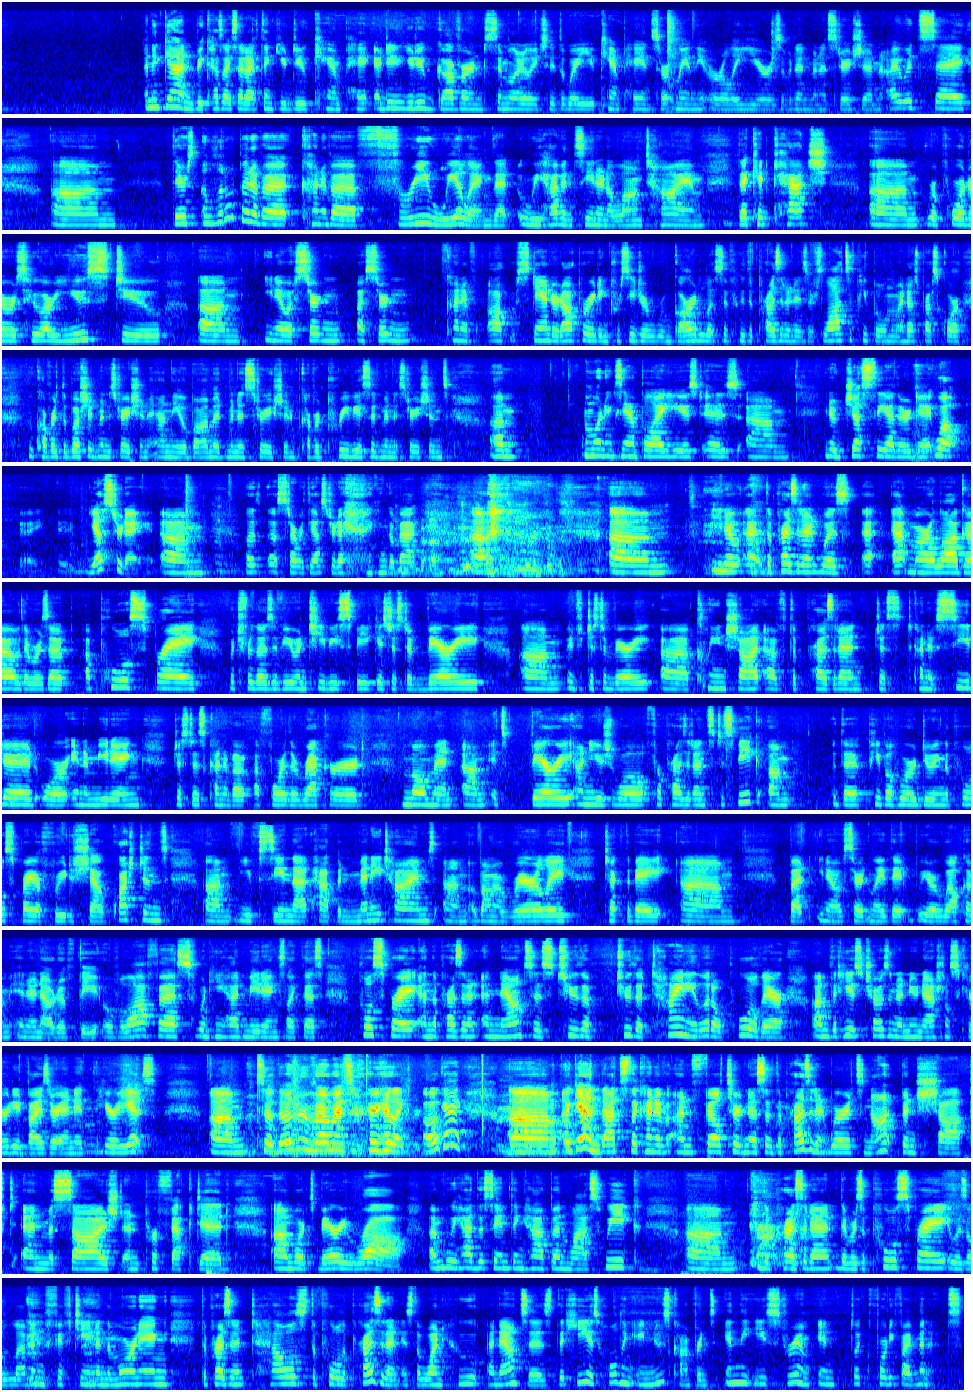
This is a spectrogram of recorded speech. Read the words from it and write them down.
and again, because I said I think you do campaign, you do govern similarly to the way you campaign, certainly in the early years of an administration. I would say there's a little bit of a kind of a freewheeling that we haven't seen in a long time that can catch um, reporters who are used to, um, you know, a certain a certain kind of op- standard operating procedure, regardless of who the president is. There's lots of people in the White House press corps who covered the Bush administration and the Obama administration, covered previous administrations. Um, one example I used is, um, you know, just the other day. Well, yesterday. Um, let's, let's, start with yesterday. I can go back. Uh, um, you know, uh, the president was at, at Mar-a-Lago. There was a, a pool spray, which for those of you in TV speak is just a very, um, it's just a very uh, clean shot of the president just kind of seated or in a meeting, just as kind of a, a for the record moment. Um, it's very unusual for presidents to speak. Um, the people who are doing the pool spray are free to shout questions. Um, you've seen that happen many times. Um, Obama rarely took the bait. Um, but you know certainly that we are welcome in and out of the Oval Office when he had meetings like this. Pool spray, and the president announces to the to the tiny little pool there um, that he has chosen a new national security advisor, and it, here he is. Um, so those are moments where you're like, okay. Um, again, that's the kind of unfilteredness of the president, where it's not been shopped and massaged and perfected, um, where it's very raw. Um, we had the same thing happen last week. Um, the president, there was a pool spray. It was 11:15 in the morning. The president tells the pool. The president is the one who announces that he is holding a news conference in the East Room in like 45 minutes.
